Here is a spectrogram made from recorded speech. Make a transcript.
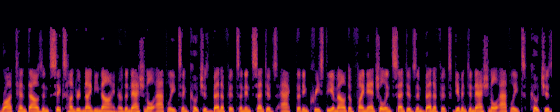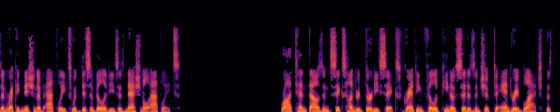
RA 10699 are the National Athletes and Coaches Benefits and Incentives Act that increased the amount of financial incentives and benefits given to national athletes, coaches and recognition of athletes with disabilities as national athletes. RA 10636 granting Filipino citizenship to Andray Blatche, the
